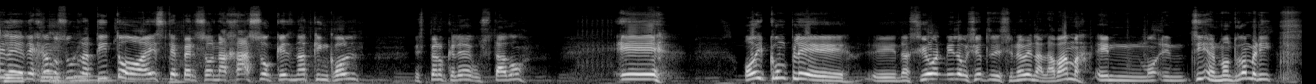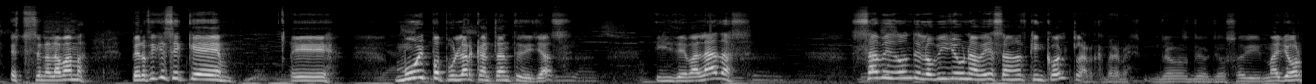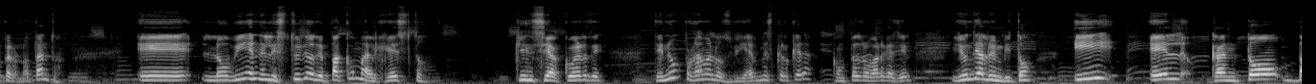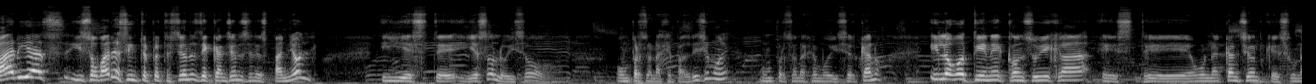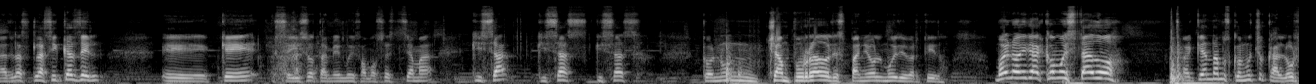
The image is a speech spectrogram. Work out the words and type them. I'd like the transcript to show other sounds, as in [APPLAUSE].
hoy le dejamos un ratito a este personajazo que es Nat King Cole. Espero que le haya gustado. Eh, hoy cumple, eh, nació en 1919 en Alabama, en, en- sí, en Montgomery, esto es en Alabama. Pero fíjese que eh, muy popular cantante de jazz y de baladas. ¿Sabe dónde lo vi yo una vez a Nat King Cole? Claro espérame, yo, yo- yo soy mayor, pero no tanto. Eh, lo vi en el estudio de Paco Malgesto. Quien se acuerde. Tenía un programa los viernes, creo que era, con Pedro Vargas y él. Y un día lo invitó. Y él cantó varias, hizo varias interpretaciones de canciones en español. Y este, y eso lo hizo un personaje padrísimo, ¿eh? Un personaje muy cercano. Y luego tiene con su hija este, una canción que es una de las clásicas de él. eh, que se hizo también muy famoso. Este se llama Quizá, quizás, quizás, con un champurrado del español muy divertido. Bueno, oiga, ¿cómo ha estado? Aquí andamos con mucho calor.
